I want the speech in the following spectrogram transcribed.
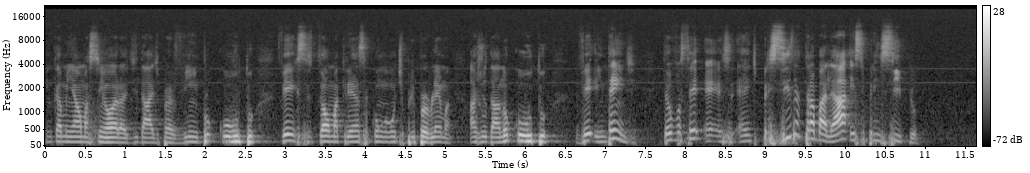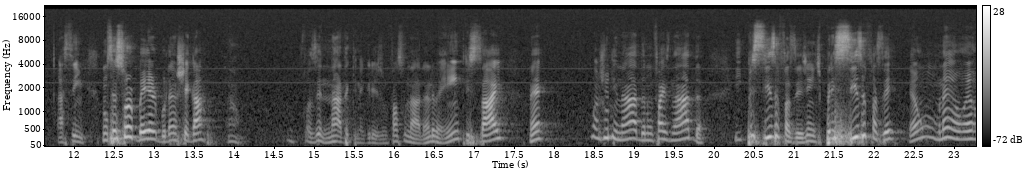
encaminhar uma senhora de idade para vir para o culto, ver se está uma criança com algum tipo de problema, ajudar no culto. Ver, entende? Então você, é, a gente precisa trabalhar esse princípio. Assim, não ser soberbo, né? Chegar, não, não fazer nada aqui na igreja, não faço nada. Né? Entra e sai, né? Não ajude em nada, não faz nada. E precisa fazer, gente, precisa fazer. É um, né, é,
